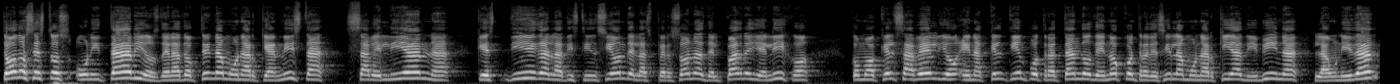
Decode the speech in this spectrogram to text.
todos estos unitarios de la doctrina monarquianista sabeliana que niegan la distinción de las personas del Padre y el Hijo, como aquel Sabelio en aquel tiempo tratando de no contradecir la monarquía divina, la unidad,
